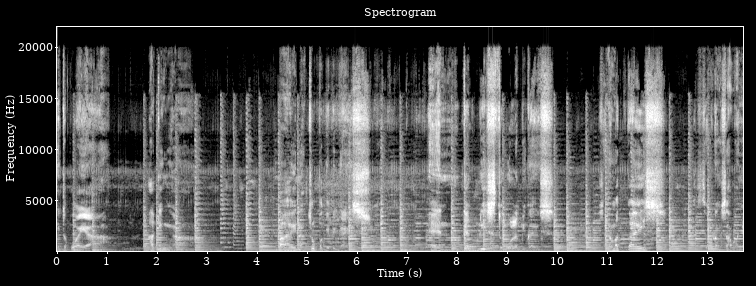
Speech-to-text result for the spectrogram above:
Ito po ay ah, aking ah, bahay na true pag-ibig guys. So, and God bless to all of you guys. Salamat guys sa walang niyong pag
